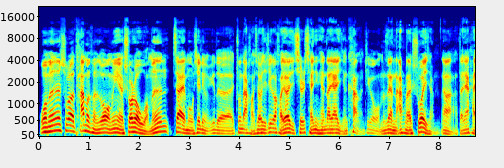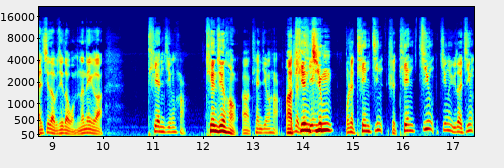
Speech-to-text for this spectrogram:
我们说了他们很多，我们也说说我们在某些领域的重大好消息。这个好消息其实前几天大家已经看了，这个我们再拿出来说一下啊。大家还记得不记得我们的那个天津号天津号啊？天津号啊，天津，不是天津，是天津，鲸鱼的鲸。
